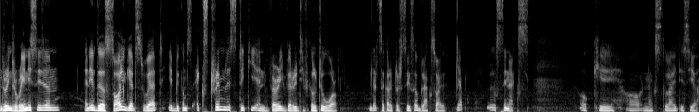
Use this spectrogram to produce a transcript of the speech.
during the rainy season and if the soil gets wet it becomes extremely sticky and very very difficult to work that's the characteristics of black soil. Yep. We'll see next. Okay uh, next slide is here.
